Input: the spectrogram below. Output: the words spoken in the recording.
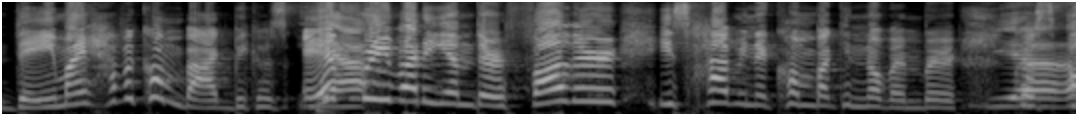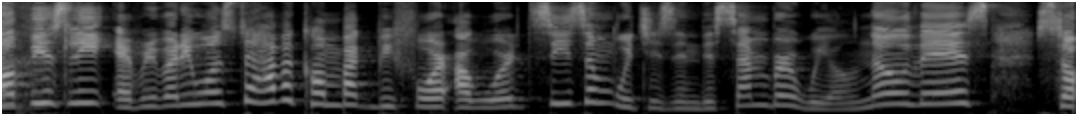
they might have a comeback because Yeah. everybody and their father is having a comeback in November. Because Yeah. obviously everybody wants to have a comeback before award season, which is in December. We all know this. So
